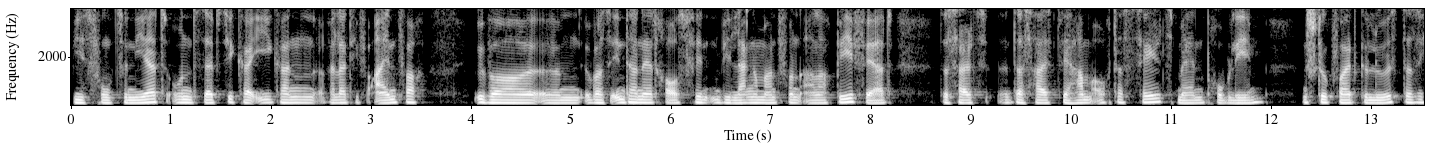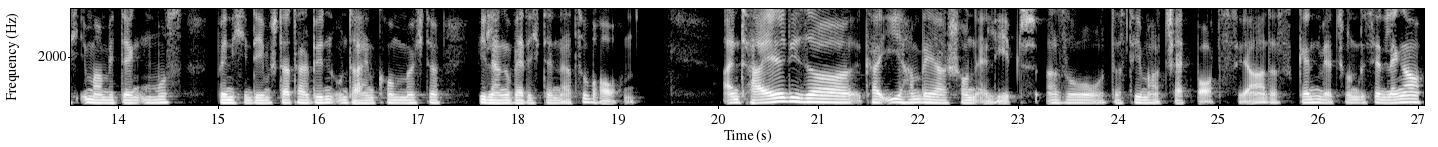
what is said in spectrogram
wie es funktioniert. Und selbst die KI kann relativ einfach über ähm, übers Internet rausfinden, wie lange man von A nach B fährt. Das heißt, das heißt, wir haben auch das Salesman-Problem ein Stück weit gelöst, dass ich immer mitdenken muss, wenn ich in dem Stadtteil bin und dahin kommen möchte, wie lange werde ich denn dazu brauchen? Ein Teil dieser KI haben wir ja schon erlebt. Also das Thema Chatbots, ja, das kennen wir jetzt schon ein bisschen länger.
